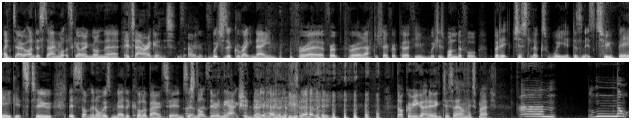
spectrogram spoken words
I don't understand what's going on there. it's arrogance. it's arrogance. Which is a great name for a for a, for an aftershave for a perfume, which is wonderful. But it just looks weird, doesn't it? It's too big. It's too. There's something almost medical about it. And so- and Stop that's- doing the action. don't? Yeah, exactly. Doc, have you got anything to say on this match? Um, not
